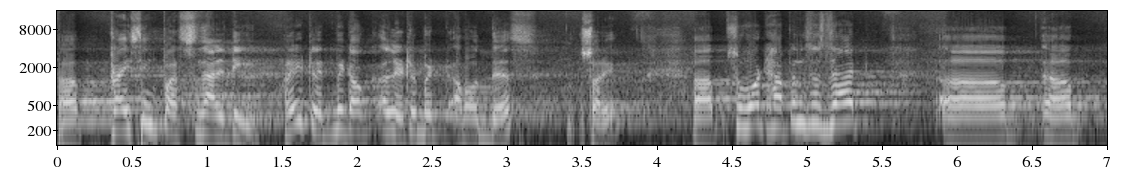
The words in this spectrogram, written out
Uh, pricing personality, right? Let me talk a little bit about this. Sorry. Uh, so what happens is that uh, uh,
